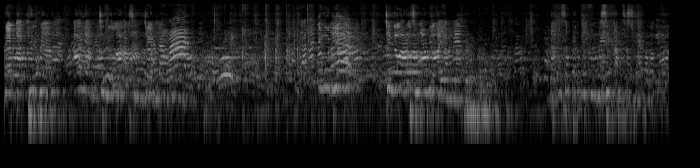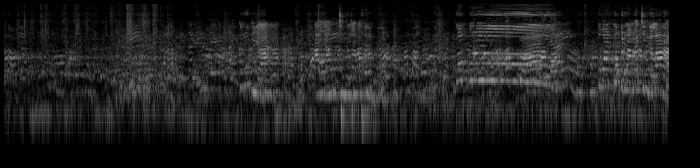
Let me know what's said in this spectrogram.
Dan akhirnya ayam Cindelaras menjadi Kemudian Cindelaras mengambil ayamnya. Dan seperti membisikkan sesuatu. Kemudian ayam Cindelaras berkata, Kukuruyuk, tuanku bernama Cindelaras,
